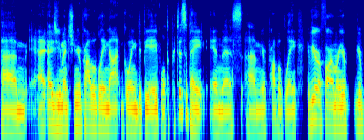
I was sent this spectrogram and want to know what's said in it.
um, as you mentioned, you're probably not going to be able to participate in this. Um, you're probably, if you're a farmer, you're you're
